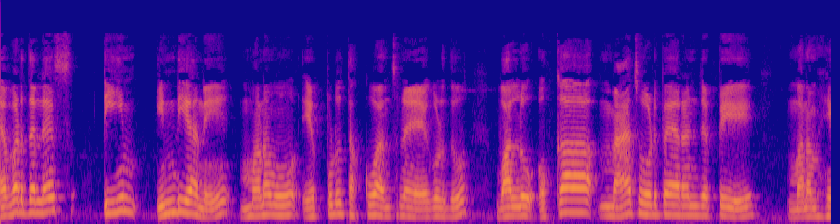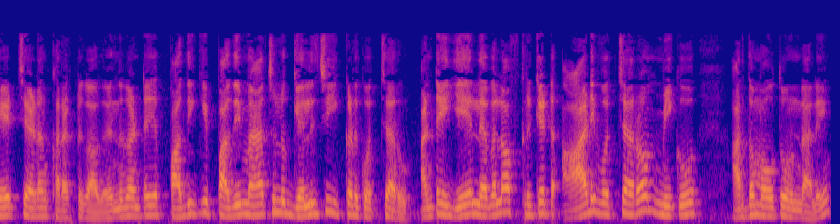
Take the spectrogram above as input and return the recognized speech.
నెవర్ ద లెస్ టీమ్ ఇండియాని మనము ఎప్పుడు తక్కువ అంచనా వేయకూడదు. వాళ్ళు ఒక్క మ్యాచ్ ఓడిపోయారని చెప్పి మనం హేట్ చేయడం కరెక్ట్ కాదు. ఎందుకంటే పదికి పది మ్యాచ్లు గెలిచి ఇక్కడికి వచ్చారు. అంటే ఏ లెవెల్ ఆఫ్ క్రికెట్ ఆడి వచ్చారో మీకు అర్థం అవుతూ ఉండాలి.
